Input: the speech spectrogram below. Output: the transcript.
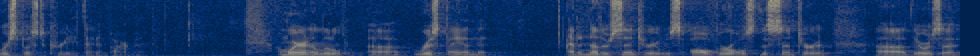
We're supposed to create that environment. I'm wearing a little uh, wristband that at another center, it was all girls, this center, and uh, there was a,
